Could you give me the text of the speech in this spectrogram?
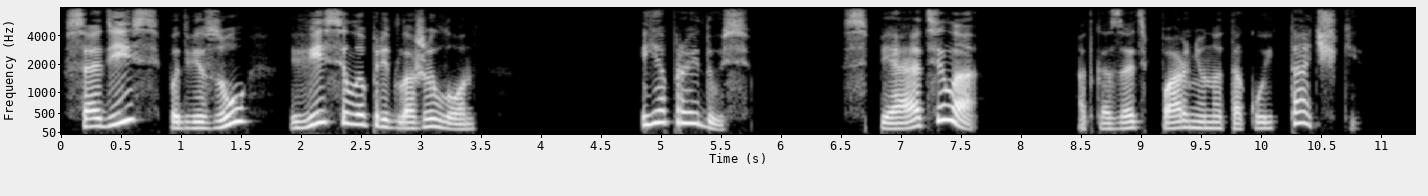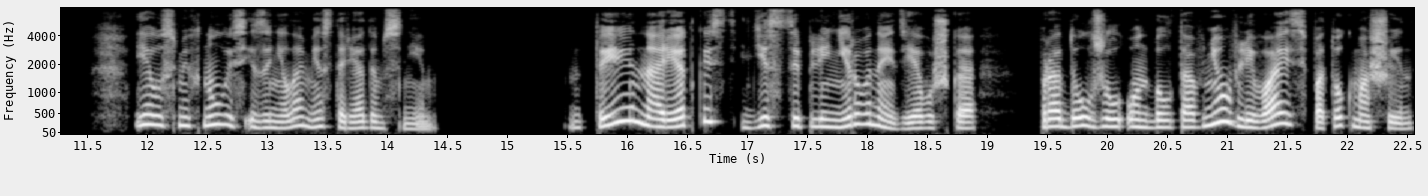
«Садись, подвезу», — весело предложил он. «Я пройдусь». «Спятила?» «Отказать парню на такой тачке?» Я усмехнулась и заняла место рядом с ним. «Ты на редкость дисциплинированная девушка», — продолжил он болтовню, вливаясь в поток машин.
